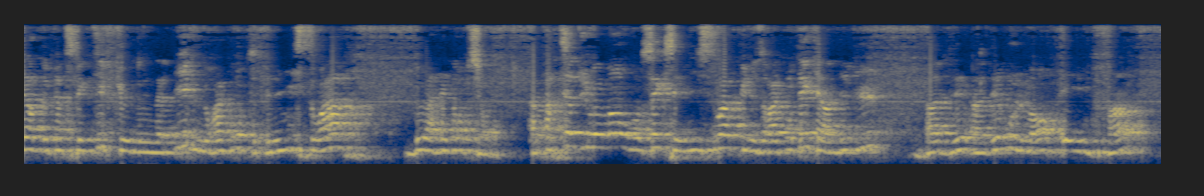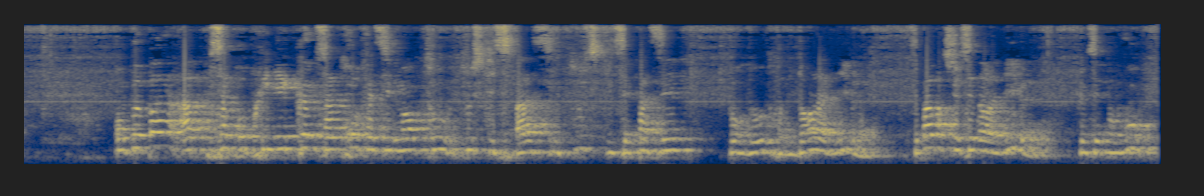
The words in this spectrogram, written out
perdre de perspective que la Bible nous raconte l'histoire de la rédemption. À partir du moment où on sait que c'est une histoire qui nous a raconté, qu'il y a un début, un déroulement et une fin, on ne peut pas s'approprier comme ça trop facilement tout, ce qui se passe, tout ce qui s'est passé pour d'autres dans la Bible. C'est pas parce que c'est dans la Bible que c'est pour vous.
